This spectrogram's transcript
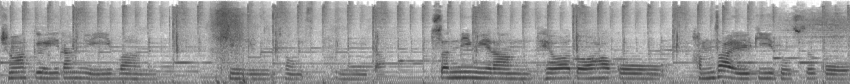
중학교 1학년 2반 김윤정입니다. 목사님이랑 대화도 하고 감사 일기도 쓰고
